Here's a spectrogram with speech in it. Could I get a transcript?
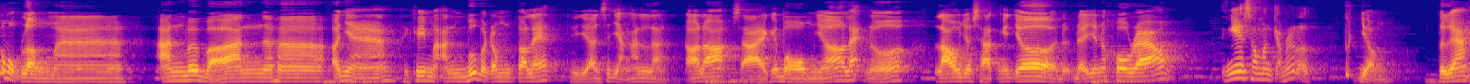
có một lần mà anh với vợ anh ờ, ở nhà thì khi mà anh bước vào trong toilet thì vợ anh sẽ dặn anh là đó đó xài cái bồn nhớ lát nữa lau cho sạch nghe chưa? Để, để cho nó khô ráo. Nghe xong anh cảm rất là tức giận tự ái.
